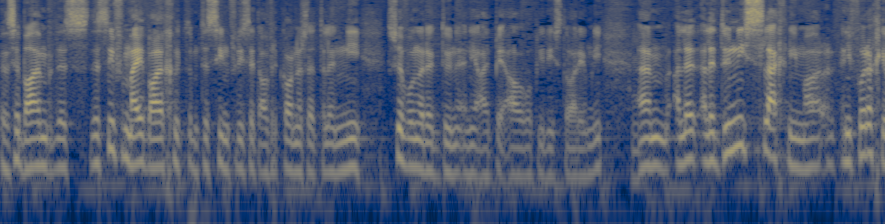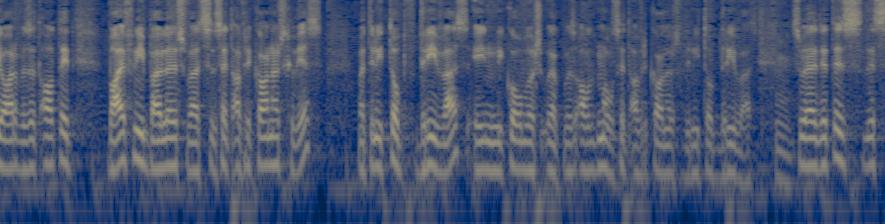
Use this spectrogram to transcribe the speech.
Dis baie dis dis nie vir my baie goed om te sien vir die Suid-Afrikaners dat hulle nie so wonderlik doen in die IPL op hierdie stadium nie. Ehm um, hulle hulle doen nie sleg nie, maar in die vorige jaar was dit altyd baie van die bowlers was Suid-Afrikaners gewees wat in die top 3 was en die bowlers ook was almal Suid-Afrikaners wat in die top 3 was. So uh, dit is dis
